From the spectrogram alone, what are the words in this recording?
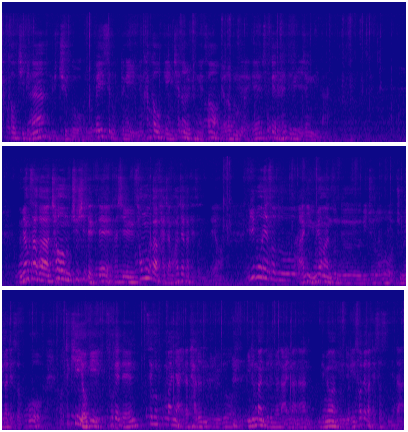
카카오 TV나 유튜브 그리고 페이스북 등에 있는 카카오 게임 채널을 통해서 여러분들에게 소개를 해드릴 예정입니다. 음향사가 처음 출시될 때 사실 성우가 가장 화제가 됐었는데요. 일본에서도 많이 유명한 분들 위주로 준비가 됐었고 어, 특히 여기 소개된 세 분뿐만이 아니라 다른 분들도 이름만 들으면 알만한 유명한 분들이 섭외가 됐었습니다.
